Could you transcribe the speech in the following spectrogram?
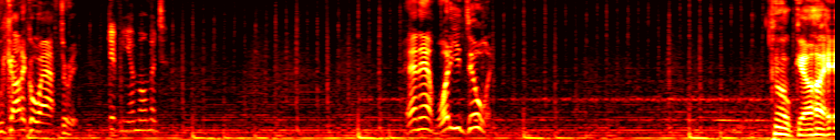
We gotta go after it. Give me a moment. Panam, what are you doing? Oh god.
